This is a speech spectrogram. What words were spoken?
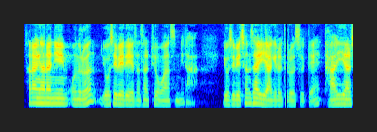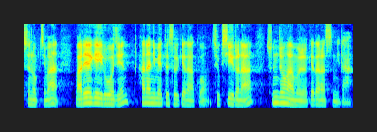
사랑의 하나님, 오늘은 요셉에 대해서 살펴보았습니다. 요셉의 천사의 이야기를 들었을 때 다 이해할 수는 없지만 마리아에게 이루어진 하나님의 뜻을 깨닫고 즉시 일어나 순종함을 깨달았습니다.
